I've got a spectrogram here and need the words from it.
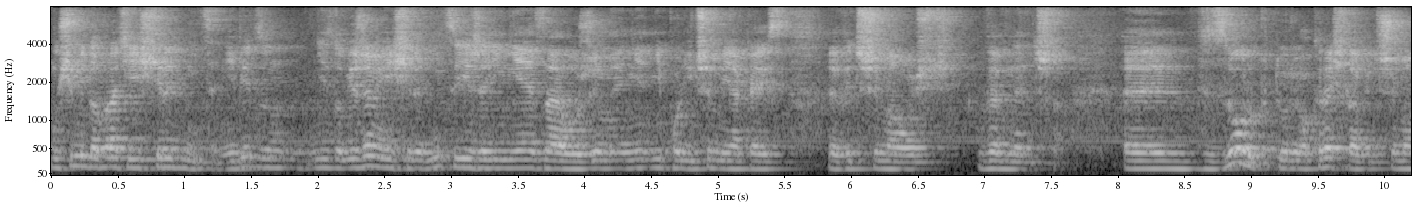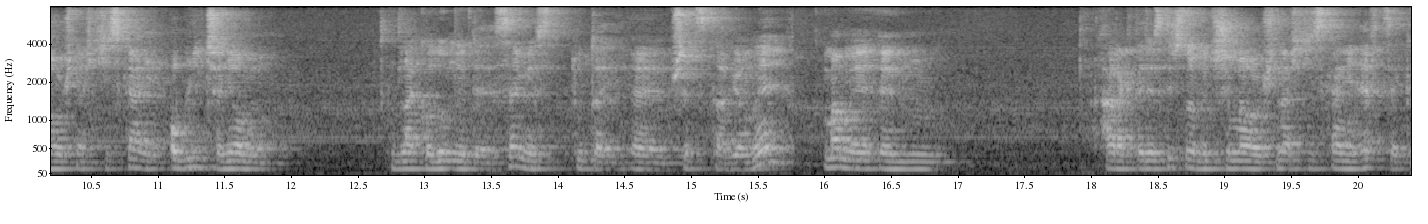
musimy dobrać jej średnicę. Nie, wiedzą, nie dobierzemy jej średnicy, jeżeli nie założymy, nie, nie policzymy, jaka jest wytrzymałość wewnętrzna. Y, wzór, który określa wytrzymałość na ściskanie obliczeniowo dla kolumny DSM jest tutaj y, przedstawiony. Mamy charakterystyczną wytrzymałość na ściskanie FCK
